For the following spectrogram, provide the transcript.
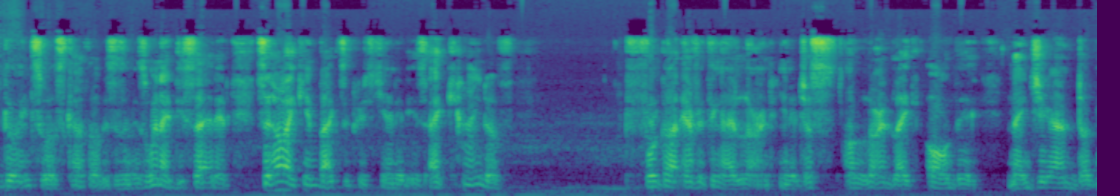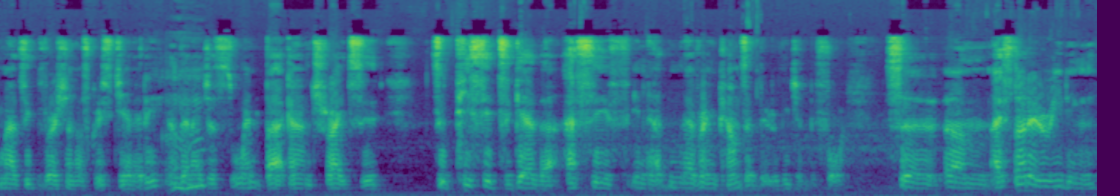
going towards Catholicism is when I decided. So how I came back to Christianity is I kind of forgot everything I learned. You know, just unlearned like all the Nigerian dogmatic version of Christianity, and mm-hmm. then I mm-hmm. just went back and tried to to piece it together as if you know I'd never encountered the religion before. So um, I started reading.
